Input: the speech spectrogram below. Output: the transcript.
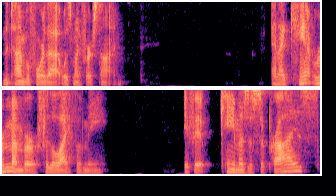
the time before that was my first time. And I can't remember for the life of me if it came as a surprise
